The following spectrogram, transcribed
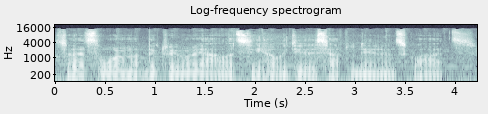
So that's the warm up victory royale. Let's see how we do this afternoon in squads.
